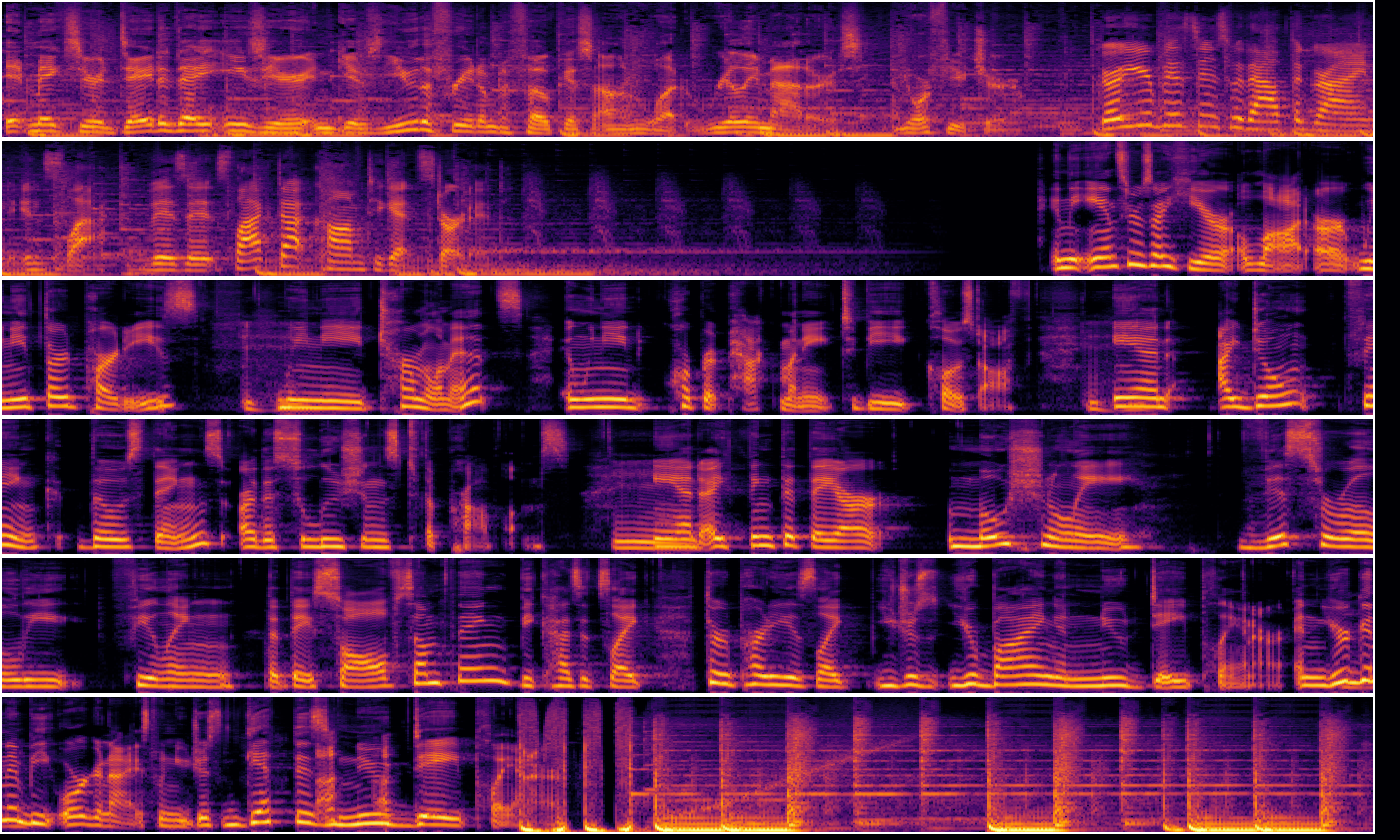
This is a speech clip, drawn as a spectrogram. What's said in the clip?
It makes your day to day easier and gives you the freedom to focus on what really matters your future. Grow your business without the grind in Slack. Visit slack.com to get started. And the answers I hear a lot are we need third parties, mm-hmm. we need term limits, and we need corporate PAC money to be closed off. Mm-hmm. And I don't think those things are the solutions to the problems. Mm. And I think that they are emotionally, viscerally feeling that they solve something because it's like third party is like you just you're buying a new day planner and you're going to be organized when you just get this new day planner.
